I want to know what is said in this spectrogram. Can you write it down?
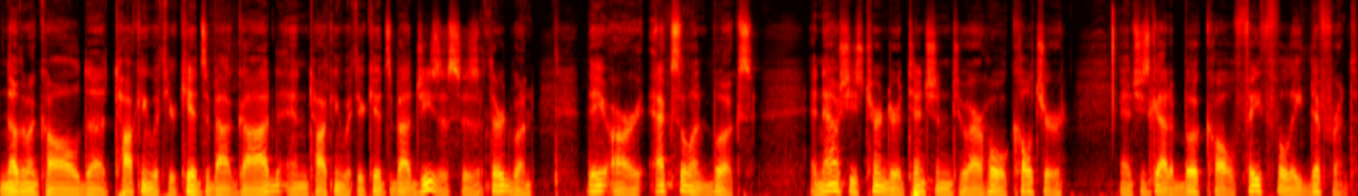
another one called uh, Talking with Your Kids About God, and Talking with Your Kids About Jesus is a third one. They are excellent books. And now she's turned her attention to our whole culture, and she's got a book called Faithfully Different.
